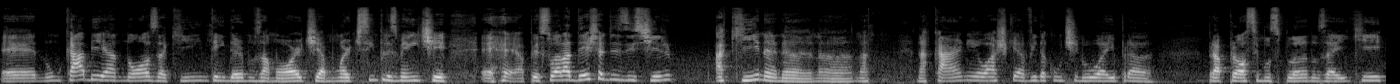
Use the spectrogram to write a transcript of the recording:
É, não cabe a nós aqui entendermos a morte. A morte simplesmente é, a pessoa ela deixa de existir aqui, né, na, na, na, na carne. Eu acho que a vida continua aí para próximos planos aí que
